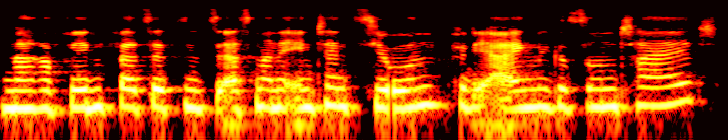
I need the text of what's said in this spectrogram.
Nach auf jeden Fall setzen wir zuerst mal eine Intention für die eigene Gesundheit.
